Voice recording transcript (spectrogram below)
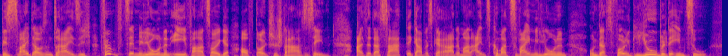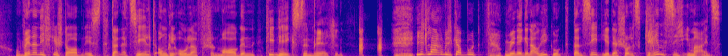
bis 2030 15 Millionen E-Fahrzeuge auf deutschen Straßen sehen. Als er das sagte, gab es gerade mal 1,2 Millionen und das Volk jubelte ihm zu. Und wenn er nicht gestorben ist, dann erzählt Onkel Olaf schon morgen die nächsten Märchen. Ich lache mich kaputt. Und wenn ihr genau hinguckt, dann seht ihr, der Scholz grinst sich immer eins.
